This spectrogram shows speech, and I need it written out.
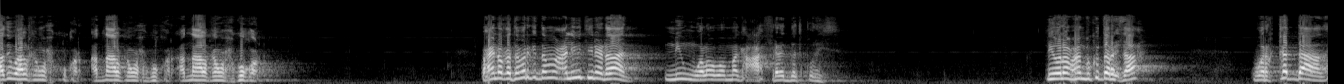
adigu halkan wax ku qor adna halkan wax ku qor adna halkan wax ku qor. Waxay noqotay markii dambe macalimiintu inay dhahaan nin walaba magaca afraad baad qoraysa nin walba maxaad ba ku daraysaa warqadaada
